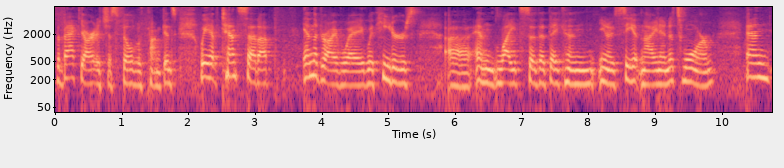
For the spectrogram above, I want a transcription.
The backyard is just filled with pumpkins. We have tents set up in the driveway with heaters uh, and lights so that they can, you know, see at night and it's warm. And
